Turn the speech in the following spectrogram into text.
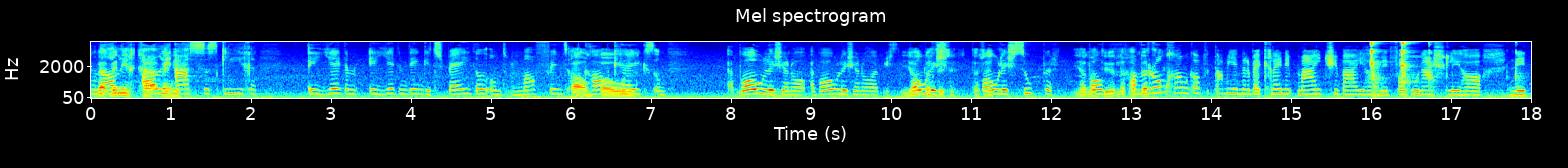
Und Wenn- alle, ich alle wenn ich- essen das Gleiche. In jedem, in jedem Ding gibt es Spiegel und Muffins Ah, und und Bowl. Cupcakes. Und ein Bowl ist ja noch, ein Bowl ist ja noch etwas. Ja, Bowl, das ist, das Bowl ist super. Ja, Bowl. natürlich, aber Aber warum kann man Gott in einer Bäckerei nicht Meitschi bei haben, nicht Vogelnestli haben, nicht,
